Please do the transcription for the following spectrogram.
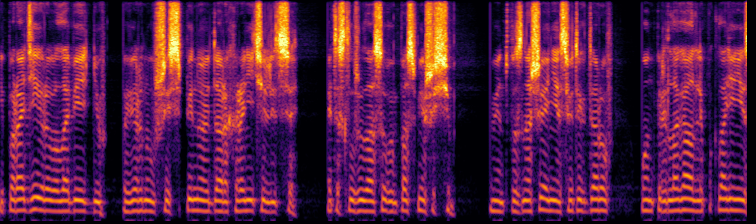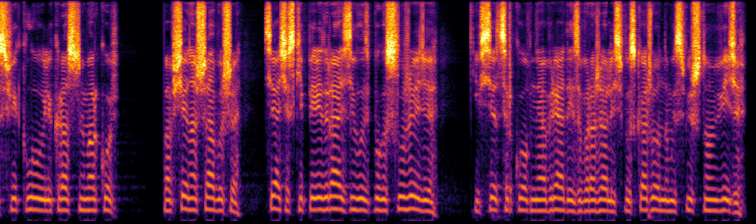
и пародировал обедню, повернувшись спиной дарохранительницы. Это служило особым посмешищем. Момент возношения святых даров он предлагал для поклонения свеклу или красную морковь, Вообще на шабыше всячески передразнивалось богослужение, и все церковные обряды изображались в искаженном и смешном виде.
